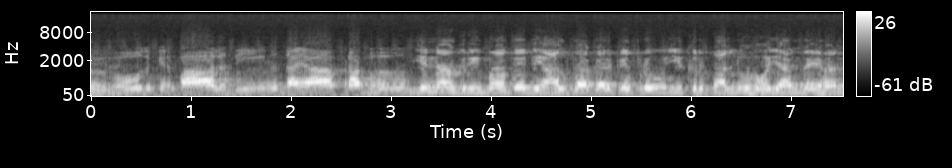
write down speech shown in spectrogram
ਬੋਧ ਕਿਰਪਾਲ ਦੀਨ ਦਇਆ ਪ੍ਰਭ। ਜਿਨ੍ਹਾਂ ਗਰੀਬਾਂ ਤੇ ਦਿਆਲਤਾ ਕਰਕੇ ਪ੍ਰਭੂ ਜੀ ਕਿਰਪਾਲੂ ਹੋ ਜਾਂਦੇ ਹਨ।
